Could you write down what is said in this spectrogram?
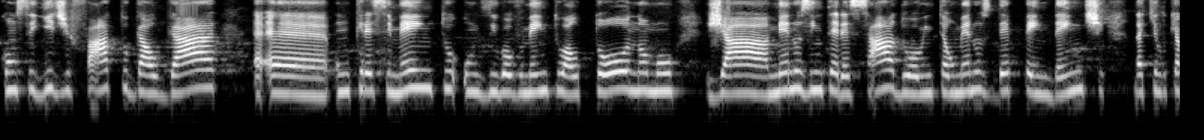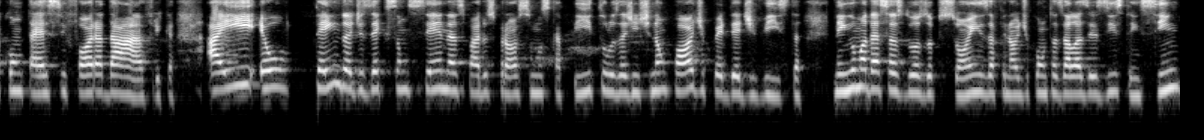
conseguir de fato galgar é, é, um crescimento, um desenvolvimento autônomo, já menos interessado ou então menos dependente daquilo que acontece fora da África. Aí eu tendo a dizer que são cenas para os próximos capítulos, a gente não pode perder de vista nenhuma dessas duas opções, afinal de contas, elas existem sim.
